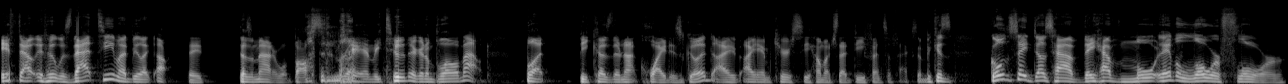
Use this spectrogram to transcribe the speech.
if that if it was that team, I'd be like, oh, they doesn't matter what Boston and Miami do, they're going to blow them out. But because they're not quite as good, I I am curious to see how much that defense affects them because Golden State does have they have more they have a lower floor.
